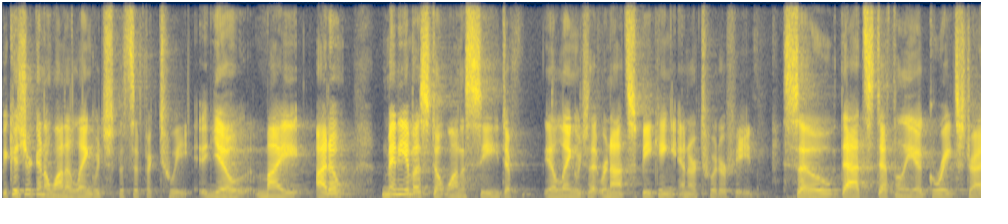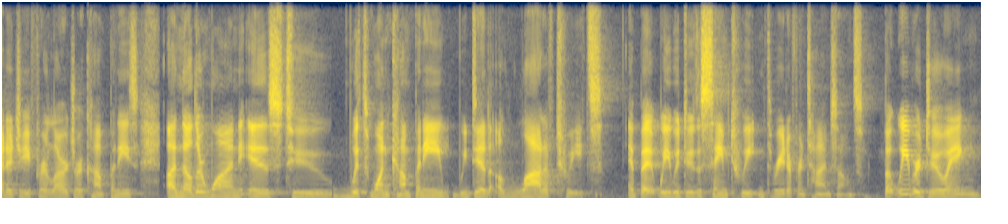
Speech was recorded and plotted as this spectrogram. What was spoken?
because you're going to want a language specific tweet. You know, my I don't many of us don't want to see different you know, language that we're not speaking in our Twitter feed. So that's definitely a great strategy for larger companies. Another one is to, with one company, we did a lot of tweets but we would do the same tweet in three different time zones. But we were doing,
